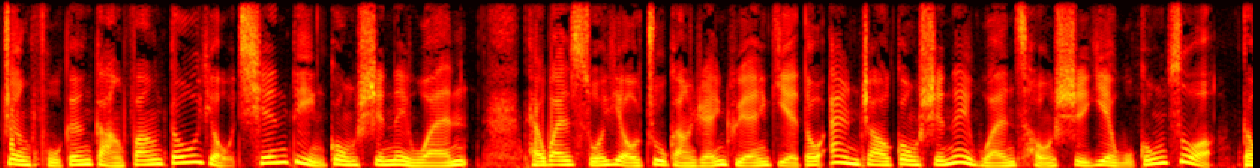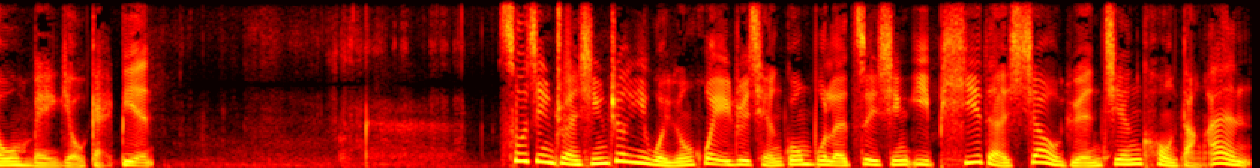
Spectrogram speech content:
政府跟港方都有签订共识内文，台湾所有驻港人员也都按照共识内文从事业务工作，都没有改变。促进转型正义委员会日前公布了最新一批的校园监控档案，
